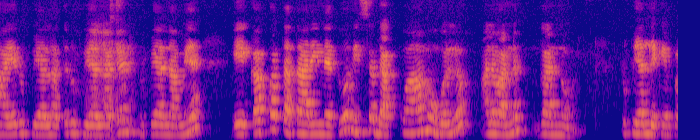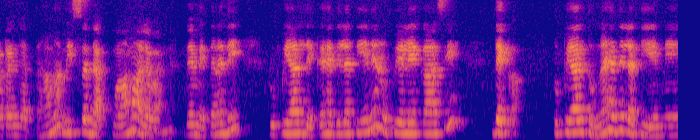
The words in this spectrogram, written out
6 රුපියල් 7 රුපියල් 8 රුපියල් 9 ඒකක්වත් අතාරින්න නැතුව 20 දක්වාම ඔයගොල්ලෝ අලවන්න ගන්න ඕනේ. රුපියල් දෙකෙන් පටන් ගත්තාම 20 දක්වාම අලවන්න. දැන් මෙතනදී රුපියල් දෙක හැදිලා තියෙන්නේ රුපියල් ඒකාසි දෙක. රුපියල් තුන හැදිලා තියෙන්නේ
